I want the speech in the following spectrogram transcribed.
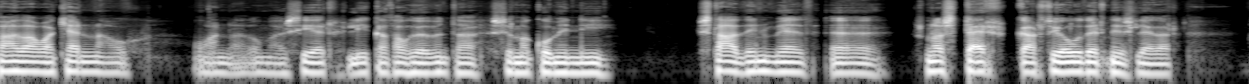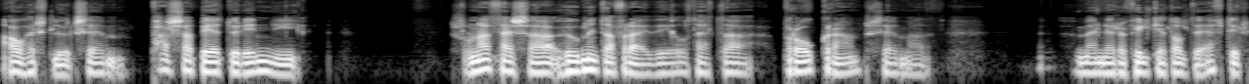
hvað á að kenna og, og annað og maður sér líka þá höfunda sem að koma inn í staðinn með uh, svona sterkar þjóðernislegar áherslur sem passa betur inn í svona þessa hugmyndafræði og þetta prógram sem að menn eru að fylgja dálítið eftir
